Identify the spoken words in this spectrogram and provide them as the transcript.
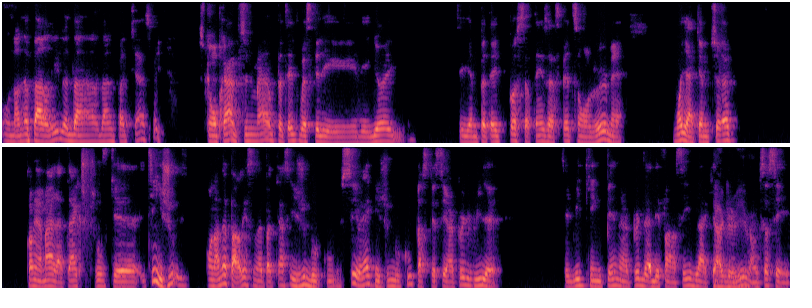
on en a parlé là, dans, dans le podcast. je comprends absolument peut-être où est-ce que les, les gars ils, ils aiment peut-être pas certains aspects de son jeu, mais moi, il y a Kemchuk, premièrement à l'attaque, je trouve que. Tu sais, il joue on en a parlé sur notre podcast, il joue beaucoup. C'est vrai qu'il joue beaucoup parce que c'est un peu lui le c'est lui le kingpin un peu de la défensive la Calgary. Donc ça, c'est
